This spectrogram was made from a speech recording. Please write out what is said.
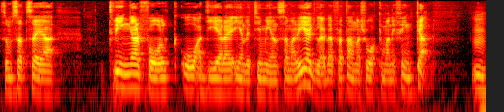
som så att säga tvingar folk att agera enligt gemensamma regler därför att annars åker man i finkan. Mm.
